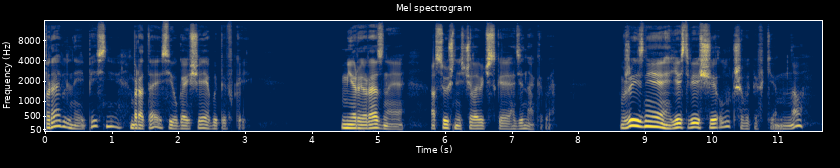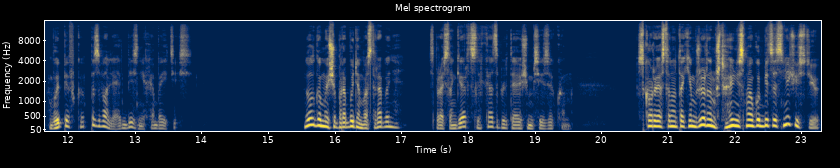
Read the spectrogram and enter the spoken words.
правильные песни, братаясь и угощая выпивкой. Меры разные, а сущность человеческая одинакова. В жизни есть вещи лучше выпивки, но Выпивка позволяет без них обойтись. «Долго мы еще пробудем в Астрабане?» — спросил Герд слегка заплетающимся языком. «Скоро я стану таким жирным, что я не смогу биться с нечистью.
